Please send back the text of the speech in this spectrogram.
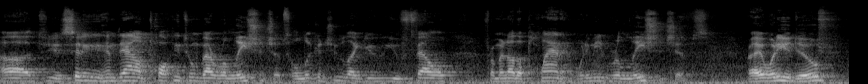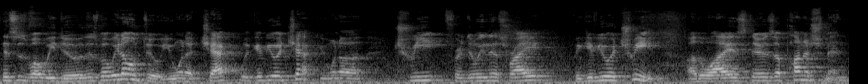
uh, you're sitting him down, talking to him about relationships. He'll look at you like you, you fell from another planet. What do you mean, relationships? Right? What do you do? This is what we do, this is what we don't do. You want to check? We give you a check. You want to treat for doing this right? We give you a treat. Otherwise, there's a punishment.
